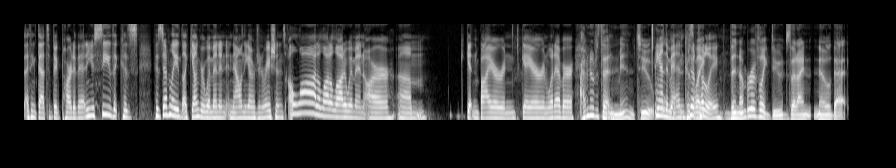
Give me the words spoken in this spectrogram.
i think that's a big part of it and you see that because because definitely like younger women and, and now in the younger generations a lot a lot a lot of women are um getting buyer and gayer and whatever I've noticed that in men too, And the men, because like totally. the number of like dudes that I know that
